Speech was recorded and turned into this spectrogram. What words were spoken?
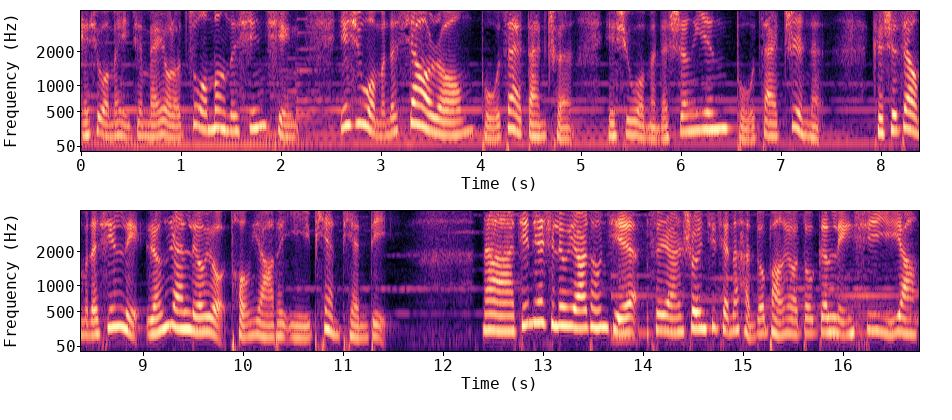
也许我们已经没有了做梦的心情；也许我们的笑容不再单纯；也许我们的声音不再稚嫩。可是，在我们的心里，仍然留有童谣的一片天地。那今天是六一儿童节，虽然收音机前的很多朋友都跟林夕一样，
